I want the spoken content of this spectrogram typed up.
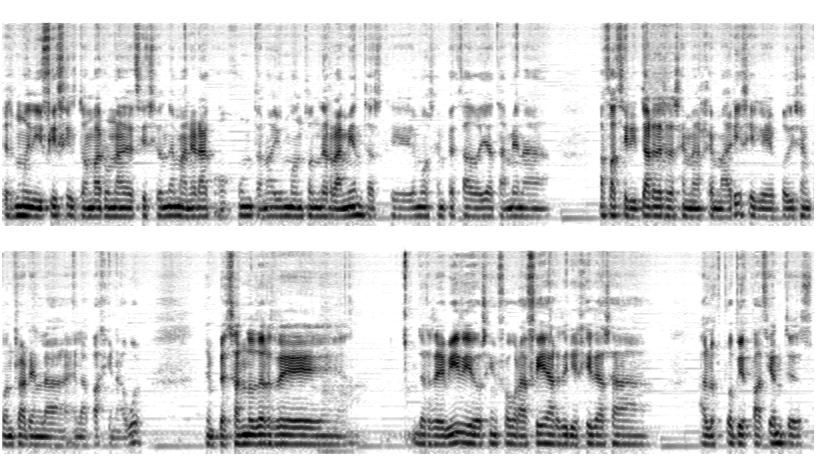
es muy difícil tomar una decisión de manera conjunta. ¿no? Hay un montón de herramientas que hemos empezado ya también a, facilitar desde Semerge Madrid y que podéis encontrar en la, en la página web. Empezando desde, desde vídeos, infografías dirigidas a, a los propios pacientes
